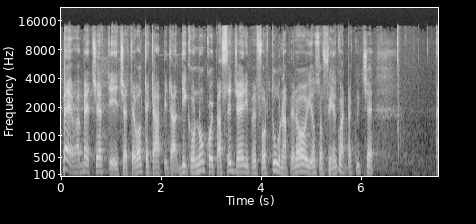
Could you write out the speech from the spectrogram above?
Beh, vabbè, certi- certe volte capita, dico non coi passeggeri per fortuna, però io sono finita, guarda qui c'è, eh,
